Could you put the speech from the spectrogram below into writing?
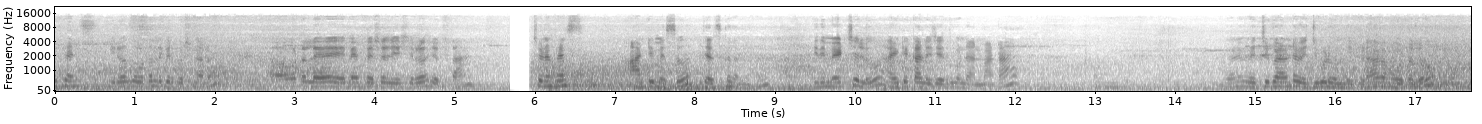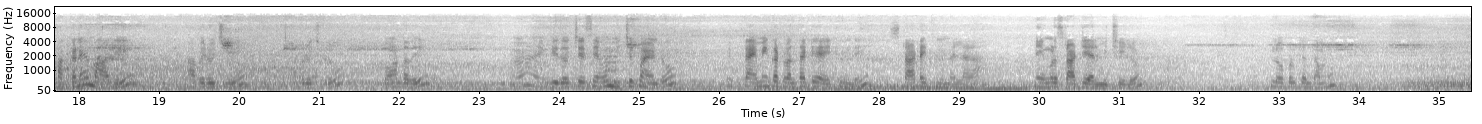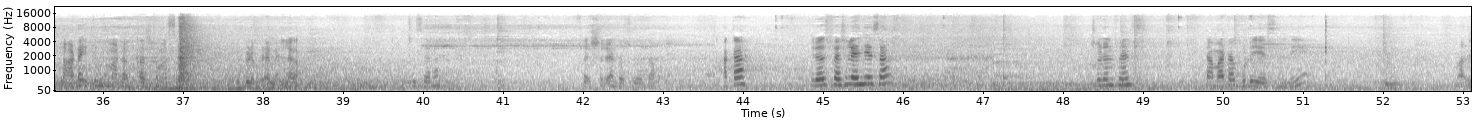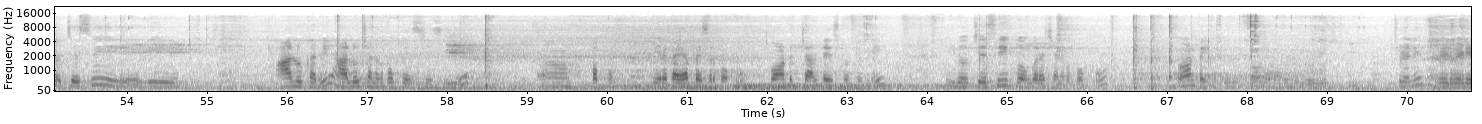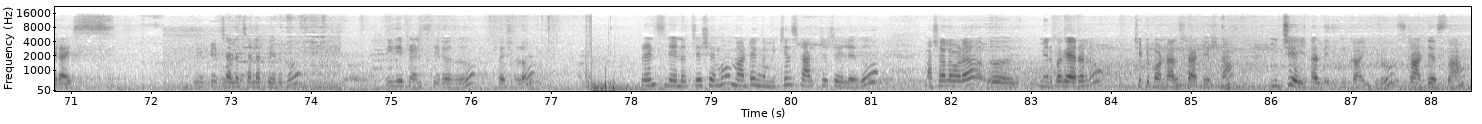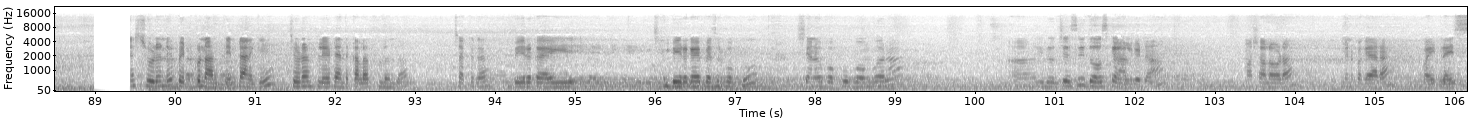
Hi friends. ఈరోజు hotel దగ్గరికి వచ్చినాను. ఆ, హోటల్లో ఏమేమి స్పెషల్ చేసారో చెప్తా. చూడండి ఫ్రెండ్స్ ఆంటీ మెస్ తెలుసు కదా మీకు? ఇది మేడ్చెల్లు ఐటీ కాలేజ్ ఎదురుగుండా అనమాట వెజ్ అంటే వెజ్ కూడా ఉంది ఇక్కడ హోటలు. పక్కనే మాది అభిరుచి అభిరుచులు. బాగుంటుంది. ఇంక ఇది వచ్చేసి ఏమో మిర్చి పాయింట్. టైం ఇంకా ట్వెల్వ్ థర్టీ అవుతుంది. స్టార్ట్ అవుతుంది మెల్లగా. నేను కూడా స్టార్ట్ చేయాలి మిర్చీలు. లోపలికి వెళ్దాము. స్టార్ట్ అవుతుంది అన్నమాట కస్టమర్స్. ఇప్పుడిప్పుడే మెల్లగా. చూసారా? స్పెషల్ ఏంటో చూద్దాం. అక్క ఈరోజు స్పెషల్ ఏం చేసా చూడండి ఫ్రెండ్స్ టమాటా గుడ్డు చేసింది. మళ్ళీ వచ్చేసి ఇది ఆలు కర్రీ ఆలు శనగపప్పు వేసి చేసింది. పప్పు. బీరకాయ పెసరపప్పు బాగుంటుంది. చాలా టేస్ట్ ఉంటుంది. ఇది వచ్చేసి గోంగూర శనగపప్పు. బాగుంటాయి. చూడండి. వేడి వేడి రైస్. చల్ల చల్ల పెరుగు. ఇది ఫ్రెండ్స్ ఈరోజు స్పెషల్. ఫ్రెండ్స్ నేను వచ్చేసేమో అంటే ఇంకా మిర్చిలు స్టార్ట్ చేయలేదు. మసాలా కూడా మిరపగారలు చిట్టుబొండాలు బొండాలు స్టార్ట్ చేసిన. మిర్చి అది ఇంకా ఇప్పుడు స్టార్ట్ చేస్తాను చూడండి పెట్టుకున్నాను తినడానికి చూడండి ప్లేట్ ఎంత కలర్ఫుల్ ఉందో. చక్కగా బీరకాయ బీరకాయ పెసరపప్పు శనగపప్పు గోంగూర. ఇది వచ్చేసి దోసకాయ ఆలుగడ్డ మసాలా వడ మినపగార వైట్ రైస్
